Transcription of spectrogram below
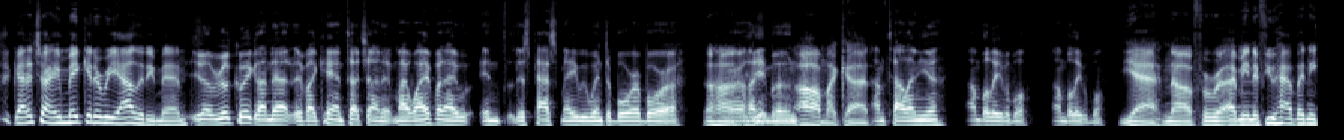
Got to try and make it a reality, man. you know, real quick on that, if I can touch on it, my wife and I in this past May we went to Bora Bora Uh for our honeymoon. Oh my god. I'm telling you, unbelievable, unbelievable. Yeah, no, for real. I mean, if you have any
